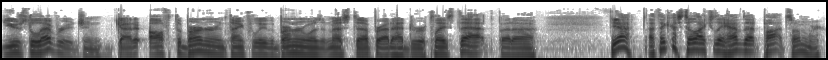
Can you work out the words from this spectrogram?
used leverage and got it off the burner, and thankfully the burner wasn't messed up, or I'd had to replace that. But uh, yeah, I think I still actually have that pot somewhere.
